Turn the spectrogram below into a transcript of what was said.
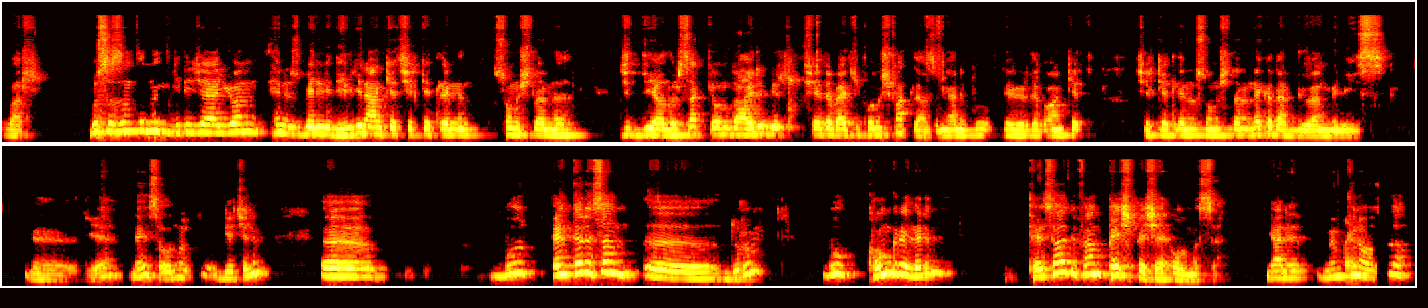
var. Bu sızıntının gideceği yön henüz belli değil. Yine anket şirketlerinin sonuçlarını ciddiye alırsak ki onu da ayrı bir şeyde belki konuşmak lazım. Yani bu devirde bu anket şirketlerinin sonuçlarına ne kadar güvenmeliyiz e, diye. Neyse onu geçelim. E, bu enteresan e, durum bu kongrelerin tesadüfen peş peşe olması. Yani mümkün evet. olsa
